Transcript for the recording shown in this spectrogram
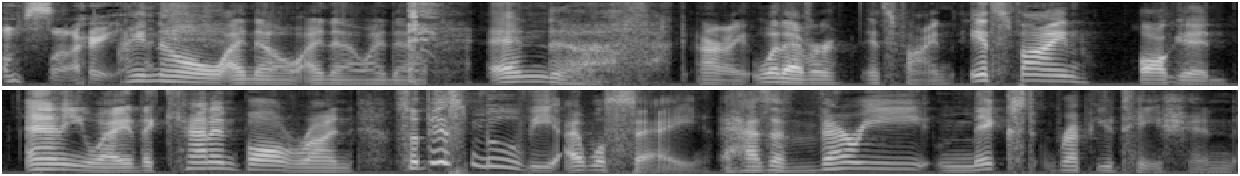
I'm sorry. I know, I know, I know, I know. And, uh, fuck. All right, whatever. It's fine. It's fine. All good. Anyway, the Cannonball Run. So, this movie, I will say, has a very mixed reputation.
